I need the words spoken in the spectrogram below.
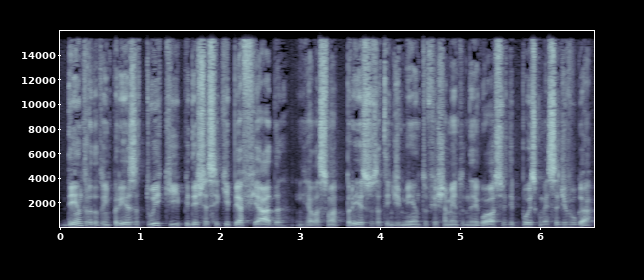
dentro da tua empresa, tua equipe, deixa essa equipe afiada em relação a preços, atendimento, fechamento do negócio e depois começa a divulgar.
